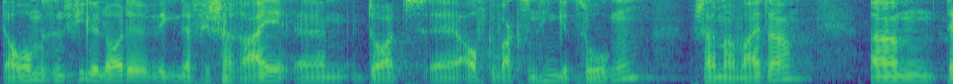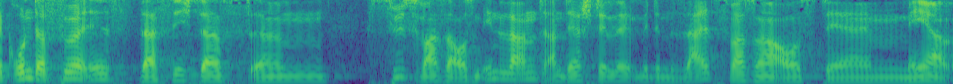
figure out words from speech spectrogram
darum sind viele Leute wegen der Fischerei ähm, dort äh, aufgewachsen und hingezogen. Schauen wir mal weiter. Ähm, der Grund dafür ist, dass sich das ähm, Süßwasser aus dem Inland an der Stelle mit dem Salzwasser aus dem Meer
